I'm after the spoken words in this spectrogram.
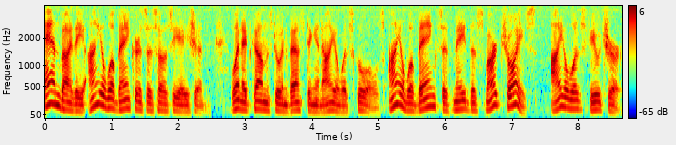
and by the Iowa Bankers Association. When it comes to investing in Iowa schools, Iowa banks have made the smart choice, Iowa's future.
